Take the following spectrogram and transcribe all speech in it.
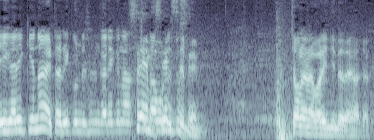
এই গাড়ি কিনা একটা রিকন্ডিশন গাড়ি কিনা সেম সেম টু সেম চলেন আবার ইঞ্জিনে দেখা যাক।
